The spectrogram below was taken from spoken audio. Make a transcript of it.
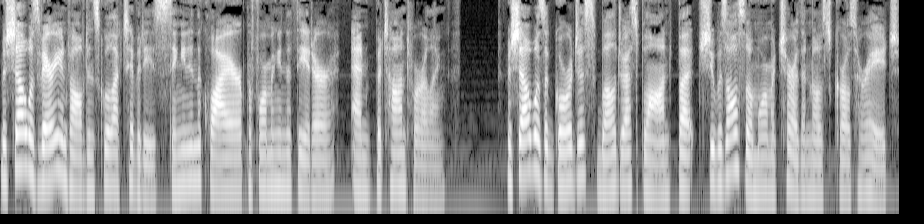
Michelle was very involved in school activities, singing in the choir, performing in the theater, and baton twirling. Michelle was a gorgeous, well dressed blonde, but she was also more mature than most girls her age.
